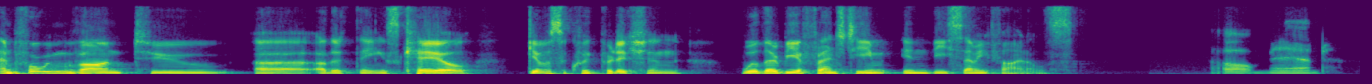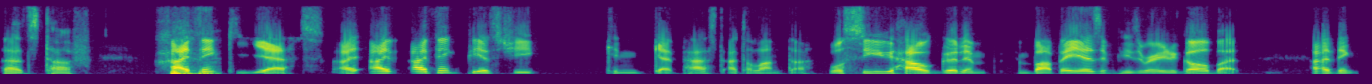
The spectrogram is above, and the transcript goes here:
And before we move on to uh, other things, Kale, give us a quick prediction. Will there be a French team in the semifinals? Oh man, that's tough. I think yes. I, I, I think PSG can get past Atalanta. We'll see how good M- Mbappe is if he's ready to go, but I think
